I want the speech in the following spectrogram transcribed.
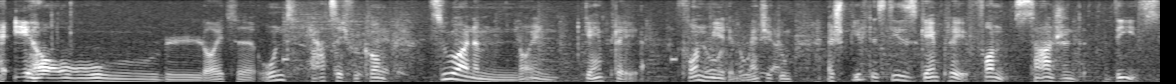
Hey, yo, Leute und herzlich willkommen zu einem neuen Gameplay von mir, dem Magic Doom. Er spielt jetzt dieses Gameplay von Sergeant These.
